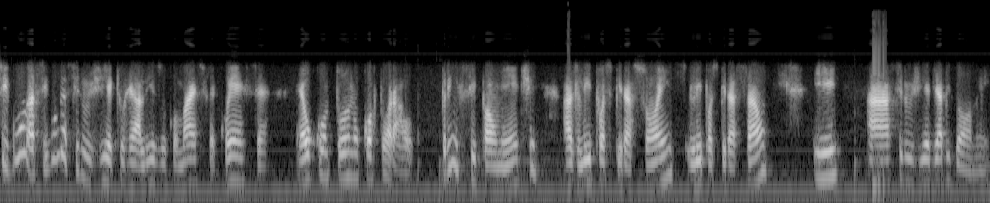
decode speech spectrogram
segundo, a segunda cirurgia que eu realizo com mais frequência é o contorno corporal, principalmente as lipoaspirações, lipoaspiração e a cirurgia de abdômen.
